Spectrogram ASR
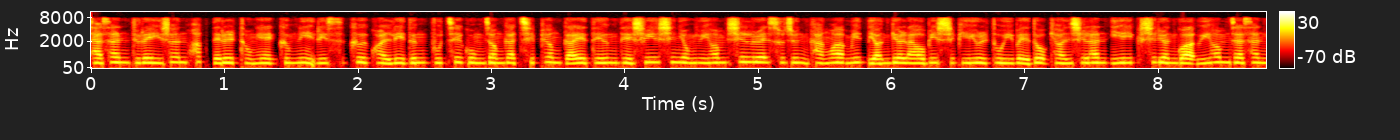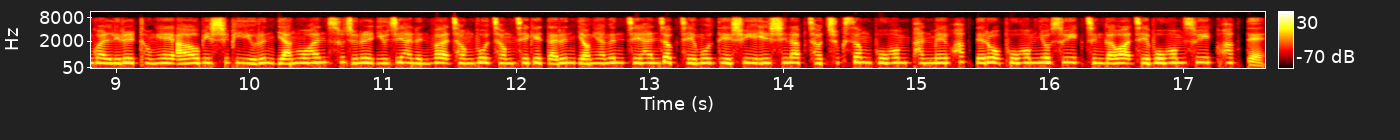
자산 듀레이션 확대를 통해 금리 리스크 관리 등 부채 공정 가치 평가에 대응 대시 신용 위험 신뢰 수준 강화 및 연결 RBC 비율 도입에도 견실한 이익 실현과 위험 자산 관리를 통해 RBC 비율은 양호한 수준을 유지하는 바 정부 정책에 따른 영향은 제한적 재무 대시 일시납 저축성 보험 판매 확대로 보험료 수익 증가와 재보험 수익 확대,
